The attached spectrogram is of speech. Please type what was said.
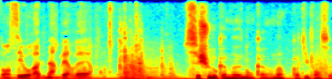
pensez au Ragnar pervers. C'est chelou comme euh, nom quand même, hein, quand il pense. euh.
